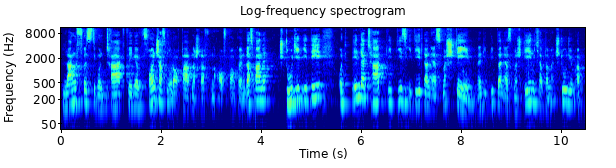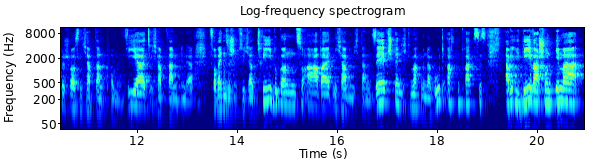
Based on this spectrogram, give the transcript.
langfristige und tragfähige Freundschaften oder auch Partnerschaften aufbauen können. Das war eine Studienidee und in der Tat blieb diese Idee dann erstmal stehen. Ne, die blieb dann erstmal stehen. Ich habe dann mein Studium abgeschlossen, ich habe dann promoviert, ich habe dann in der forensischen Psychiatrie begonnen zu arbeiten, ich habe mich dann selbstständig gemacht mit einer Gutachtenpraxis. Aber die Idee war schon immer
